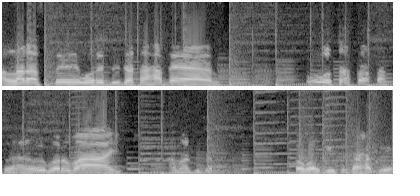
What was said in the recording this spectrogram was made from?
আল্লাহ রাস্তে মোরে দুইটা টাকা দেন। ও চাচা চাচা, ও বড় ভাই, আমার দুইটা ও ভাই দুইটা টাকা দিয়ে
